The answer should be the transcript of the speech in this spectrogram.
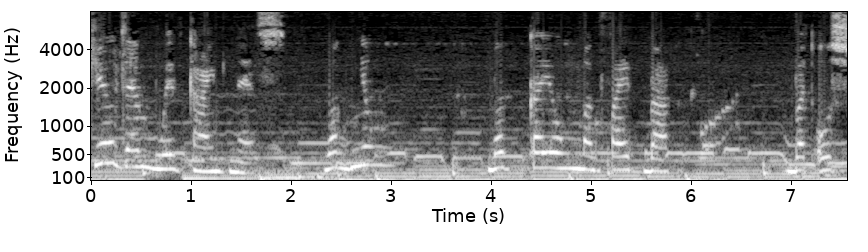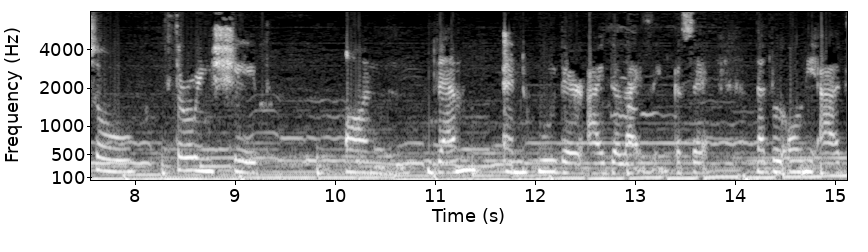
kill them with kindness. Wag niyong wag kayong mag-fight back but also throwing shade on them and who they're idolizing kasi that will only add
